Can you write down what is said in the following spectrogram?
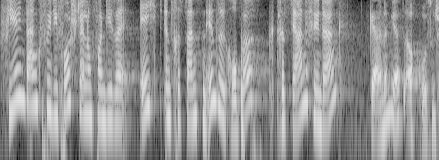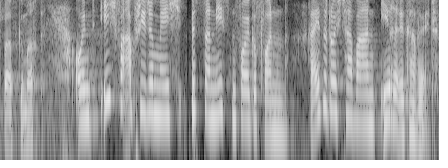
Vielen Dank für die Vorstellung von dieser echt interessanten Inselgruppe. Christiane, vielen Dank. Gerne, mir hat's auch großen Spaß gemacht. Und ich verabschiede mich bis zur nächsten Folge von Reise durch Taiwan, Ihre Ilka Welt.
